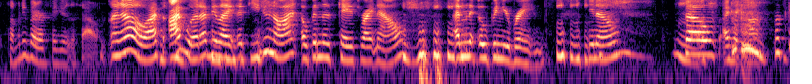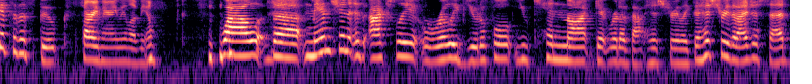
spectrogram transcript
somebody better figure this out. I know. That's I would. I'd be like, if you do not open this case right now, I'm gonna open your brains. You know. Oh so I hope not. let's get to the spooks. Sorry, Mary, we love you. While the mansion is actually really beautiful, you cannot get rid of that history. Like the history that I just said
